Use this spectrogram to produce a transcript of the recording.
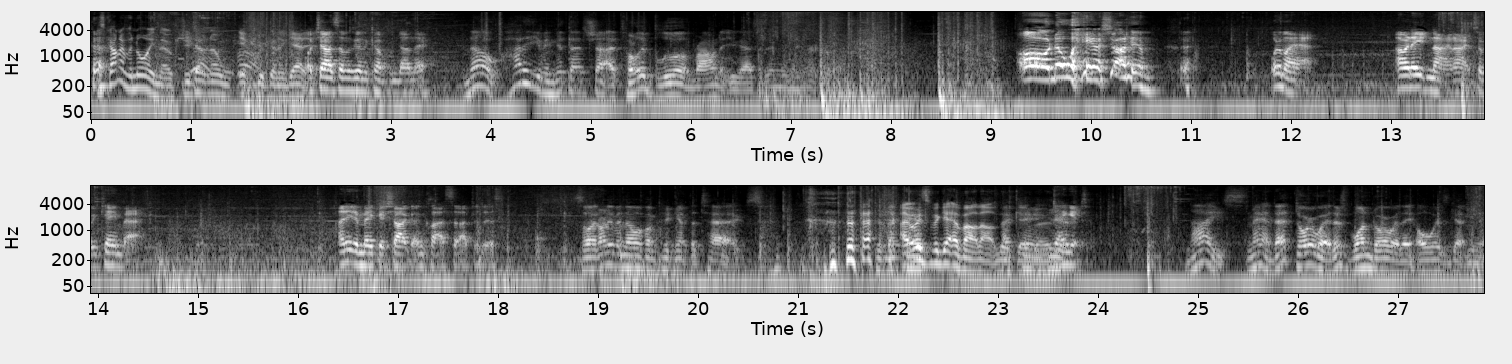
It's kind of annoying though, because you don't know if you're gonna get it. Watch out, someone's gonna come from down there. No, how did you even get that shot? I totally blew around at you guys. It didn't even hurt you. Oh no way! I shot him. what am I at? I'm an eight and nine. All right, so we came back. I need to make a shotgun class after this. So I don't even know if I'm picking up the tags. I always forget about that in I this game can't though. Dang it. Nice, man. That doorway. There's one doorway they always get me in.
